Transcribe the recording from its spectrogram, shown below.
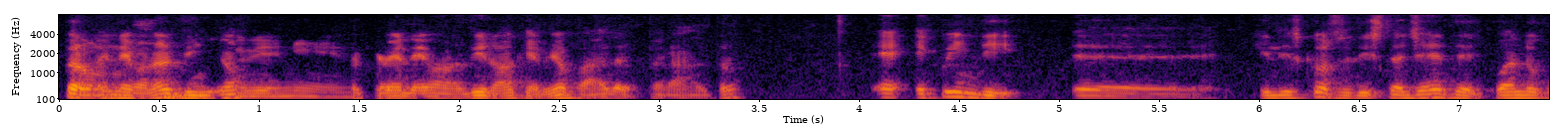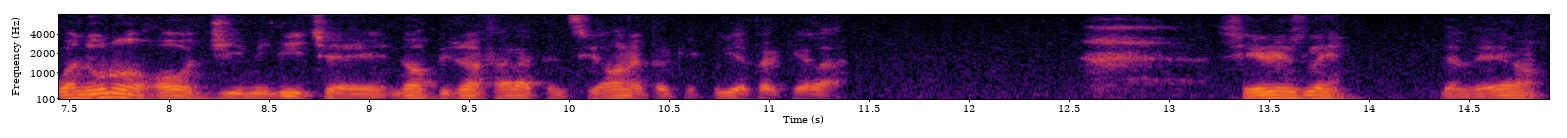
però Non vendevano il vino, perché vendevano il vino anche a mio padre, peraltro, e, e quindi eh, il discorso di sta gente, quando, quando uno oggi mi dice no, bisogna fare attenzione perché qui è perché là, seriously, davvero?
